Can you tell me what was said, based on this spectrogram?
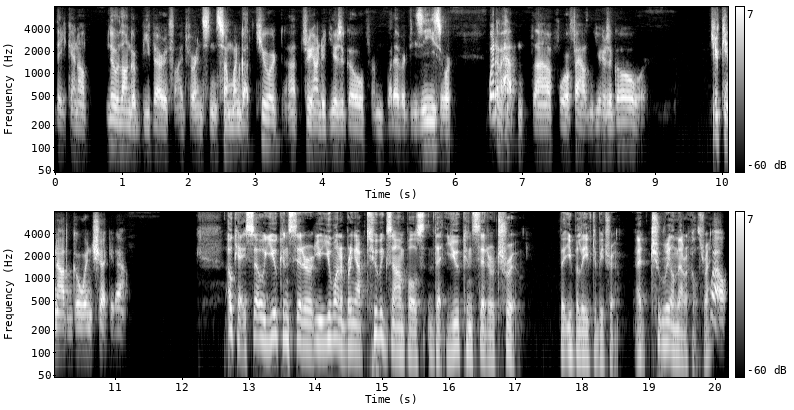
they cannot no longer be verified. For instance, someone got cured uh, 300 years ago from whatever disease or whatever happened uh, 4,000 years ago, or you cannot go and check it out. Okay, so you consider you, you want to bring up two examples that you consider true, that you believe to be true, uh, real miracles, right? Well,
